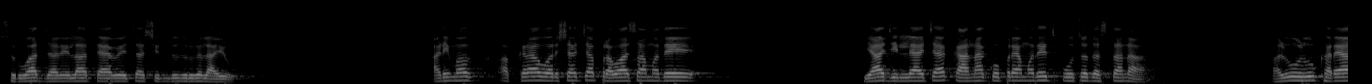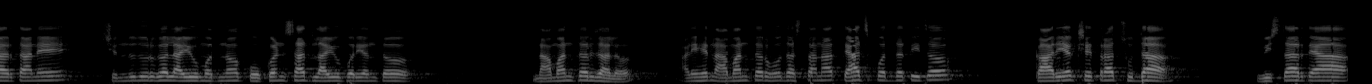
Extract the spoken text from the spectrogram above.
सुरुवात झालेला त्यावेळेचा सिंधुदुर्ग लाईव्ह. आणि मग अकरा वर्षाच्या प्रवासामध्ये या जिल्ह्याच्या कानाकोपऱ्यामध्येच पोचत असताना हळूहळू खऱ्या अर्थाने सिंधुदुर्ग लाईव्हमधनं कोकण सात लाईव्हपर्यंत नामांतर झालं. आणि हे नामांतर होत असताना त्याच पद्धतीचं कार्यक्षेत्रात सुद्धा विस्तार त्या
